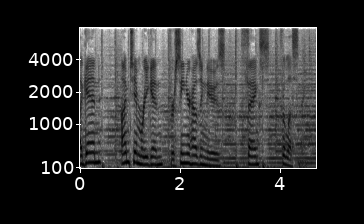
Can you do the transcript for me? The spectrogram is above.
Again, I'm Tim Regan for Senior Housing News. Thanks for listening.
